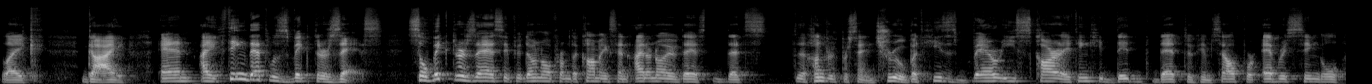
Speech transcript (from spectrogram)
like guy. And i think that was Victor Zsasz so Victor Zsasz if you don't know from the comics and i don't know if that's that's 100% true but he's very scarred. I think he did that to himself for every single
